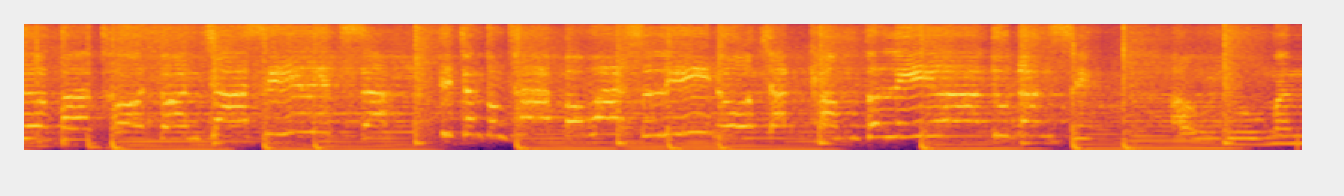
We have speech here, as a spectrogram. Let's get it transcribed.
สื้อผ้าถอดก่อนจะสีลิศสะที่จังต้องทาประวัติสลีโนจัดคำตะลีลาดูดังสิเอาอยู่มัน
